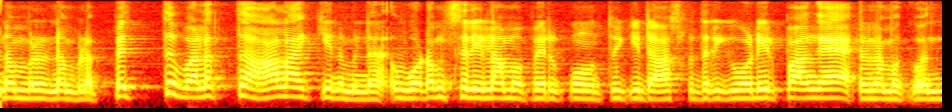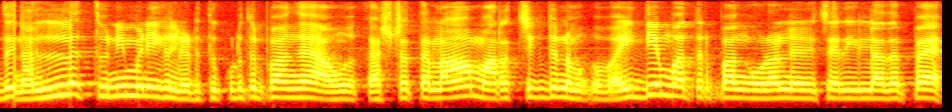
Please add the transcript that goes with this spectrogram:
நம்மளை நம்மளை பெத்து வளர்த்து ஆளாக்கி நம்ம ந- உடம்பு சரியில்லாமல் போயிருக்கும். தூக்கிட்டு ஆஸ்பத்திரிக்கு ஓடி இருப்பாங்க நமக்கு வந்து நல்ல துணிமணிகள் எடுத்து கொடுத்துருப்பாங்க. அவங்க கஷ்டத்தெல்லாம் மறைச்சிக்கிட்டு நமக்கு வைத்தியம் பார்த்துருப்பாங்க. உடல்நிலை சரியில்லாதப்ப.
